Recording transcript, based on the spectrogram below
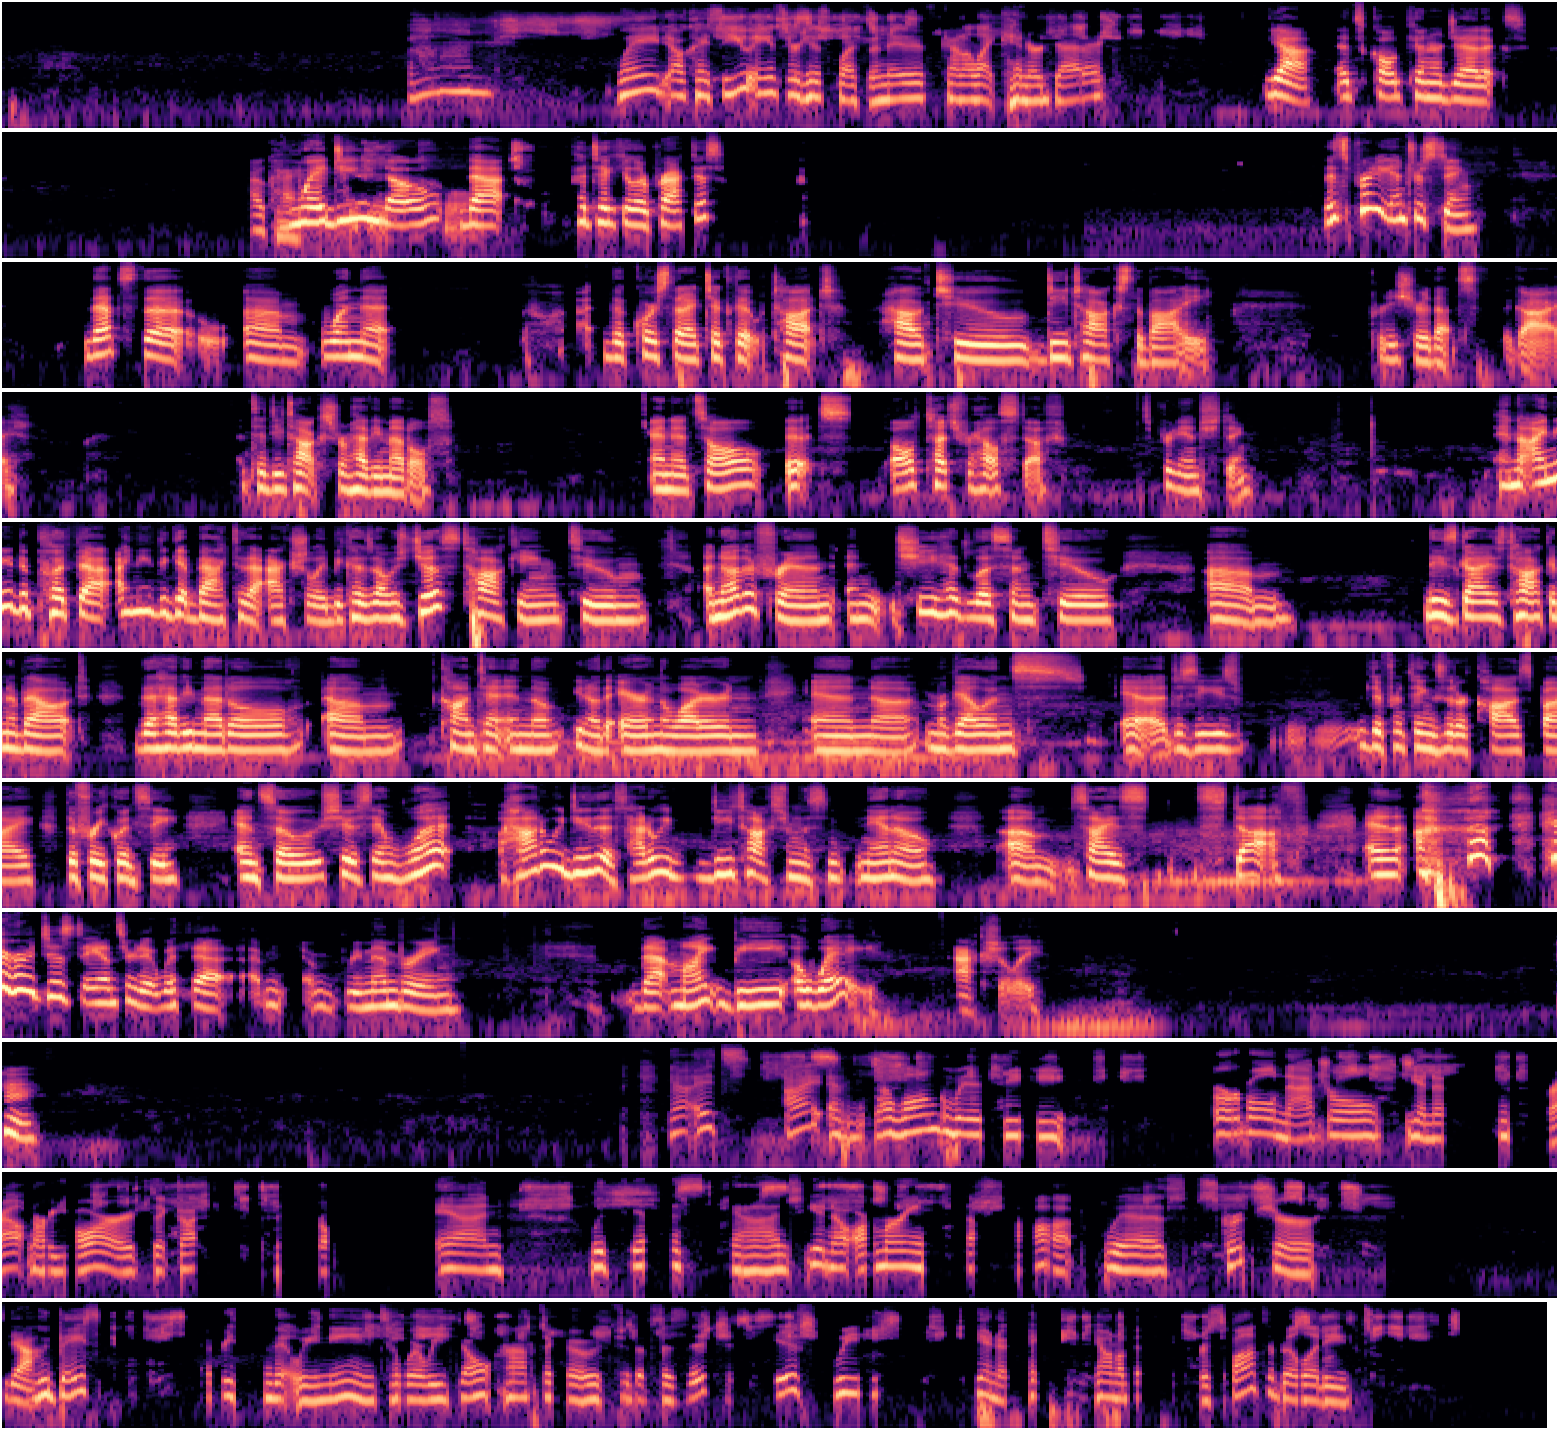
Um, wait. Okay, so you answered his question. It is kind of like kinergetics. Yeah, it's called kinergetics. Okay. Wade, do you know Cool. that particular practice? It's pretty interesting. That's the um, one that the course that I took that taught how to detox the body. Pretty sure that's the guy to detox from heavy metals, and it's all it's all touch for health stuff. It's pretty interesting. And I need to put that, I need to get back to that actually, because I was just talking to another friend and she had listened to um, these guys talking about the heavy metal um, content in the, you know, the air and the water and, and uh, uh, disease, different things that are caused by the frequency. And so she was saying, what, how do we do this? How do we detox from this nano um, size stuff? And Hera just answered it with that. I'm, I'm remembering that might be a way, actually. Hmm. Yeah, it's I along with the herbal natural, you know, out in our yard that got and with this and you know armoring stuff up with scripture Yeah. we base everything that we need to where we don't have to go to the physician if we you know take accountability responsibility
